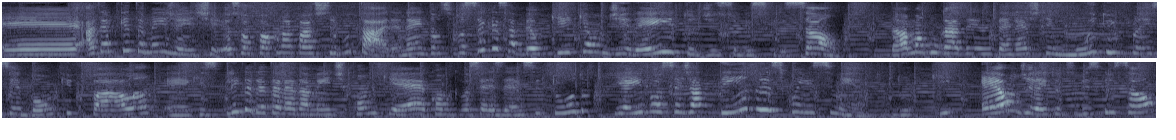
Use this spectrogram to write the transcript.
É... Até porque também, gente, eu só foco na parte tributária, né? Então, se você quer saber o que é um direito de subscrição, dá uma googada aí na internet, tem muito influencer bom que fala, é, que explica detalhadamente como que é, como que você exerce tudo. E aí você já tendo esse conhecimento do que é um direito de subscrição,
